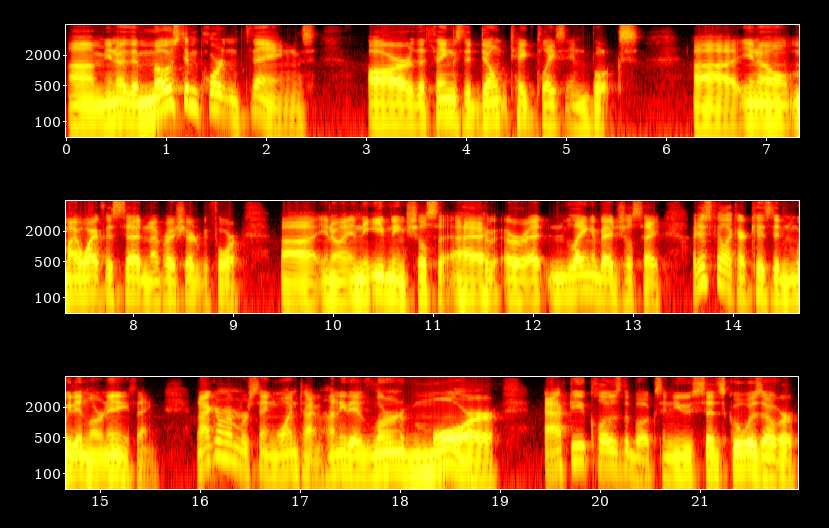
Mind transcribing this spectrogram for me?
Um, you know, the most important things are the things that don't take place in books. Uh, you know, my wife has said, and I probably shared it before. Uh, you know, in the evening she'll say, or at, laying in bed she'll say, "I just feel like our kids didn't, we didn't learn anything." And I can remember saying one time, "Honey, they learned more after you closed the books and you said school was over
